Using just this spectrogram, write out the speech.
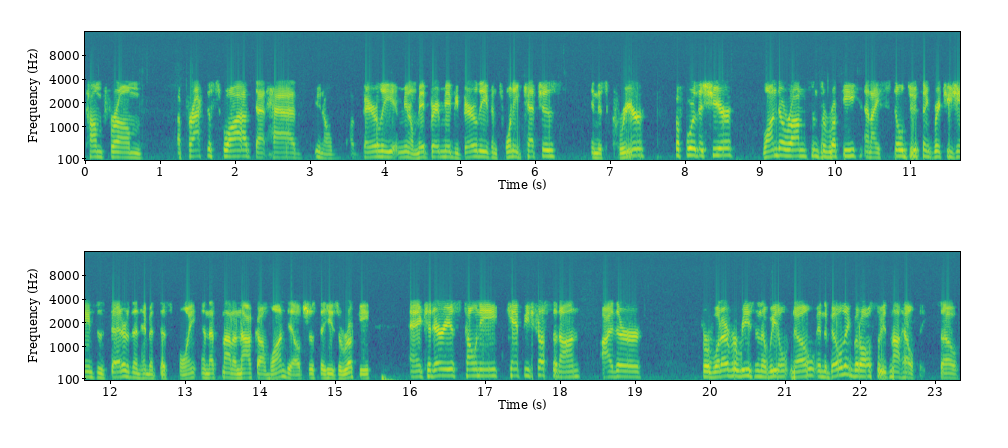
come from a practice squad that had, you know, barely, you know, maybe barely even 20 catches in his career before this year. Wan'Dale Robinson's a rookie, and I still do think Richie James is better than him at this point, and that's not a knock on Wan'Dale. It's just that he's a rookie. And Kadarius Toney can't be trusted on either for whatever reason that we don't know in the building, but also he's not healthy. So,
